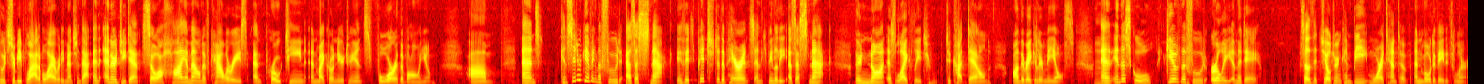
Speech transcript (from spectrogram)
Foods should be palatable, I already mentioned that, and energy dense, so a high amount of calories and protein and micronutrients for the volume. Um, and consider giving the food as a snack. If it's pitched to the parents and the community as a snack, they're not as likely to, to cut down on the regular meals. Mm. And in the school, give the food early in the day so that the children can be more attentive and motivated to learn.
